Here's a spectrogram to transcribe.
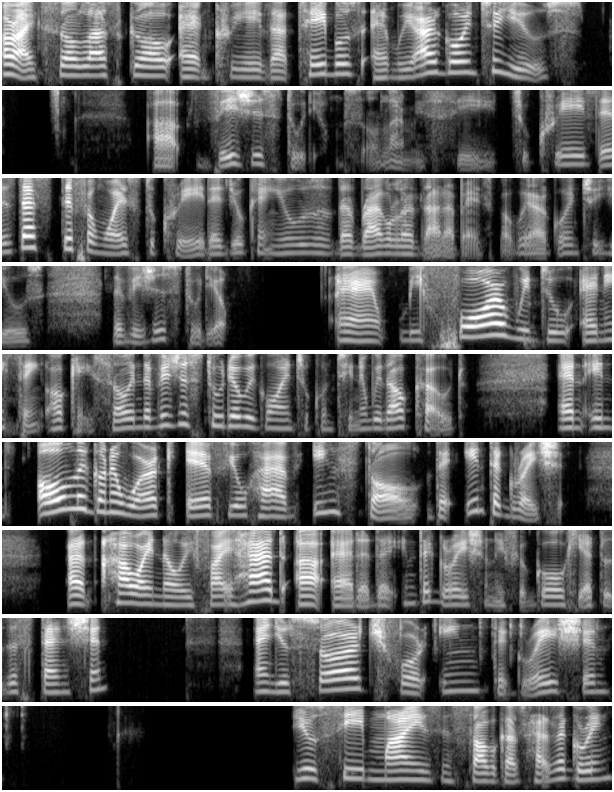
All right, so let's go and create that tables and we are going to use uh, Visual Studio. So let me see to create this. There's different ways to create it. You can use the regular database, but we are going to use the Visual Studio. And before we do anything, okay, so in the Visual Studio, we're going to continue with our code. And it's only going to work if you have installed the integration and how I know if I had uh, added the integration, if you go here to the extension and you search for integration, you see mine is installed because has a green,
